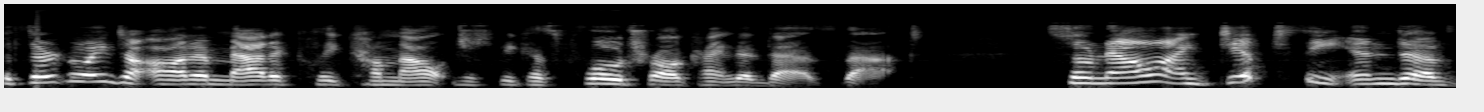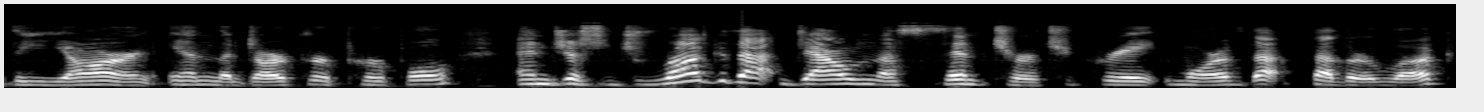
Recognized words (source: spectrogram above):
but they're going to automatically come out just because Floetrol kind of does that. So now I dipped the end of the yarn in the darker purple and just drug that down the center to create more of that feather look.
